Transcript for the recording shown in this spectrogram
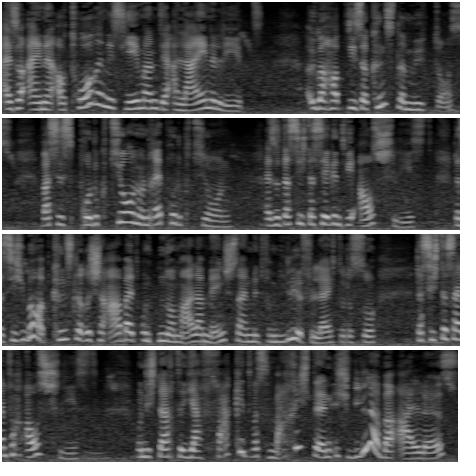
Also eine Autorin ist jemand, der alleine lebt überhaupt dieser Künstlermythos? Was ist Produktion und Reproduktion? Also, dass sich das irgendwie ausschließt, dass sich überhaupt künstlerische Arbeit und ein normaler Mensch sein mit Familie vielleicht oder so, dass sich das einfach ausschließt. Und ich dachte, ja, fuck it, was mache ich denn? Ich will aber alles.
